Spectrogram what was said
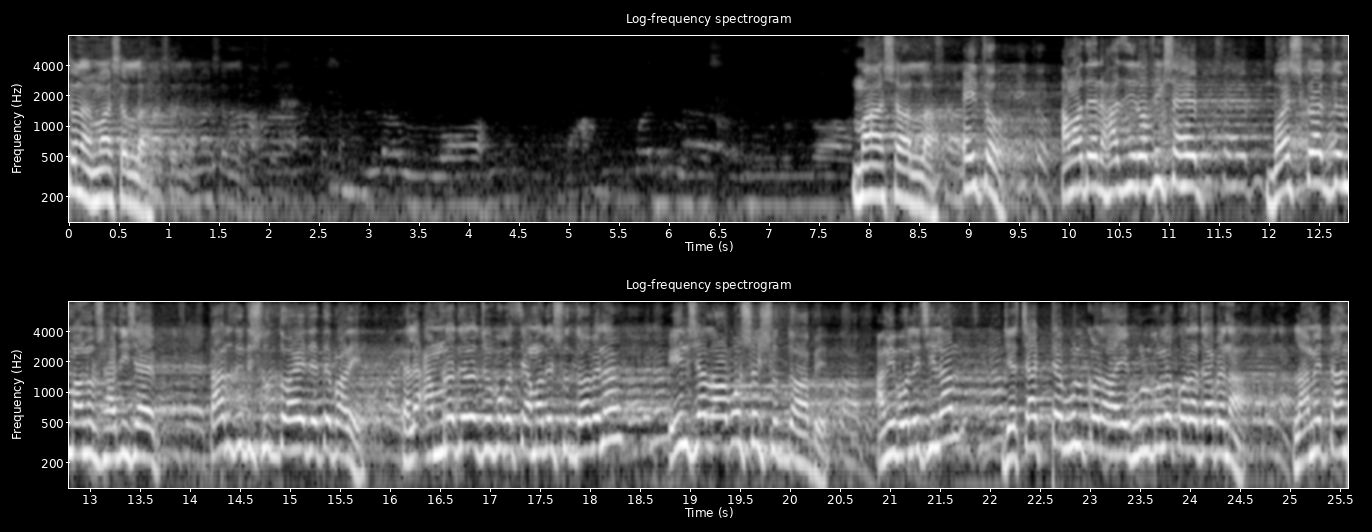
শোনান মাশাল্লাহ মাশাল্লাহ এই তো, আমাদের হাজি রফিক সাহেব, বয়স্ক একজন মানুষ, হাজি সাহেব, তার যদি শুদ্ধ হয়ে যেতে পারে, তাহলে আমরা যারা যুবক আছি, আমাদের শুদ্ধ হবে না? ইনশাল্লাহ অবশ্যই শুদ্ধ হবে। আমি বলেছিলাম যে চারটে ভুল করা, এই ভুলগুলো করা যাবে না। লামের টান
